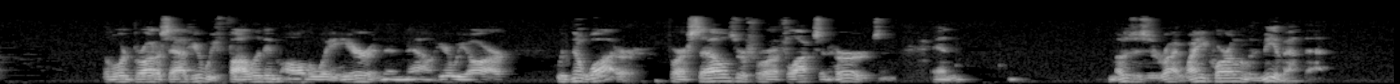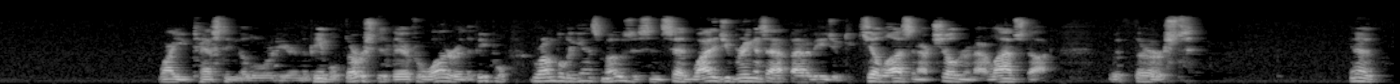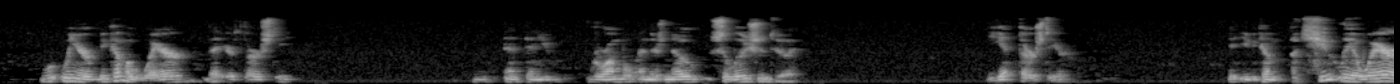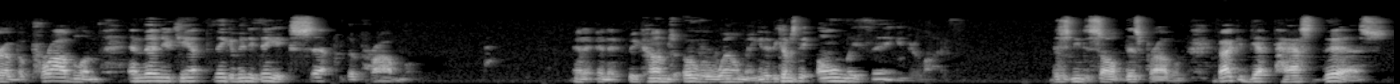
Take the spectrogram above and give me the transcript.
The Lord brought us out here. We followed him all the way here, and then now here we are with no water for ourselves or for our flocks and herds. And, and Moses is right. Why are you quarreling with me about that? Why are you testing the Lord here? And the people thirsted there for water, and the people grumbled against Moses and said, Why did you bring us out, out of Egypt to kill us and our children and our livestock with thirst? You know, when you become aware that you're thirsty, and, and you grumble and there's no solution to it, you get thirstier. You become acutely aware of a problem, and then you can't think of anything except the problem. And it, and it becomes overwhelming, and it becomes the only thing in your life. I just need to solve this problem. If I could get past this,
